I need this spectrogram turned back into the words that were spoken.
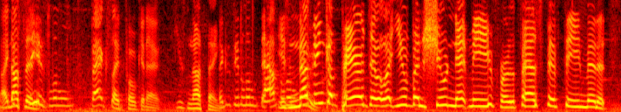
I can nothing. see his little backside poking out. He's nothing. I can see the little half the He's little nothing dude. compared to what you've been shooting at me for the past 15 minutes.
